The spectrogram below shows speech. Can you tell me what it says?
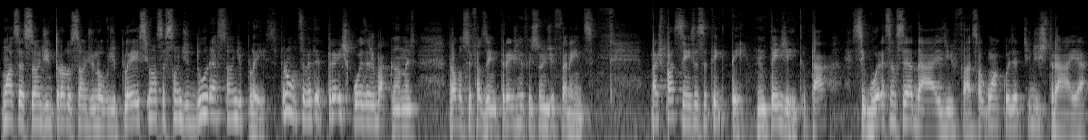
uma sessão de introdução de novo de place e uma sessão de duração de place. Pronto, você vai ter três coisas bacanas para você fazer em três refeições diferentes. Mas paciência você tem que ter, não tem jeito, tá? Segura essa ansiedade, faça alguma coisa que te distraia,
